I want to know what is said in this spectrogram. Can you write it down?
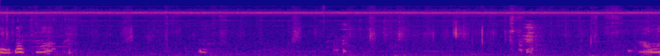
ลึกลึกแท้ได้ไหม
